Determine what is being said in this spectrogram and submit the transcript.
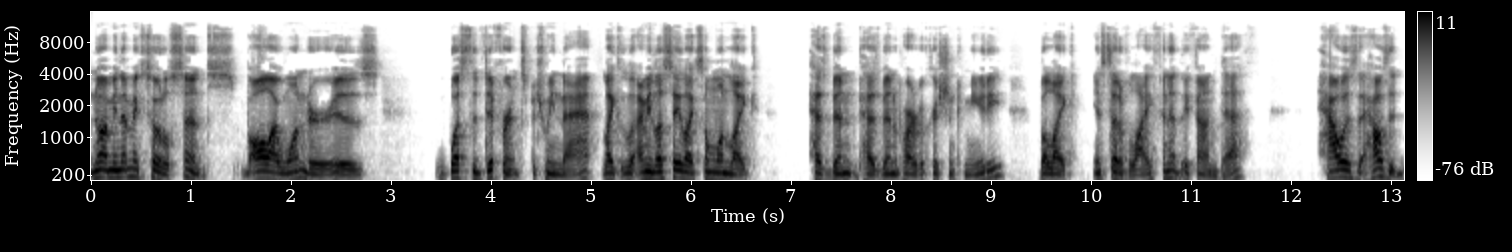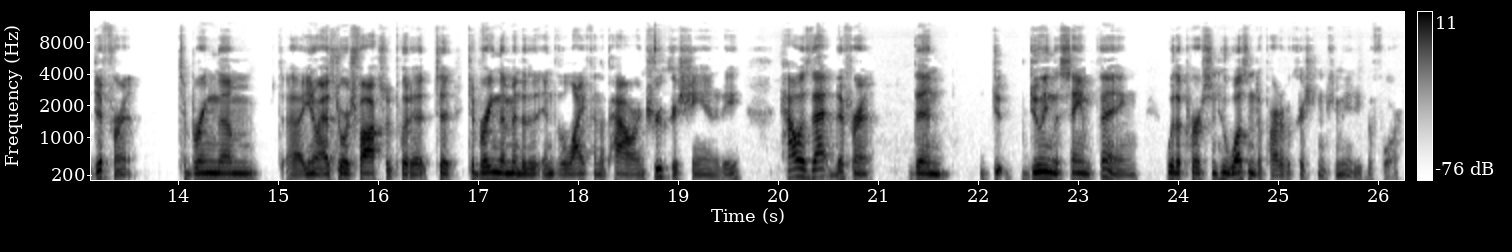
No i mean that makes total sense. All i wonder is what's the difference between that? Like i mean let's say like someone like has been has been a part of a christian community but like instead of life in it they found death how is that? How is it different to bring them, uh, you know, as George Fox would put it, to to bring them into the into the life and the power and true Christianity? How is that different than do, doing the same thing with a person who wasn't a part of a Christian community before?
